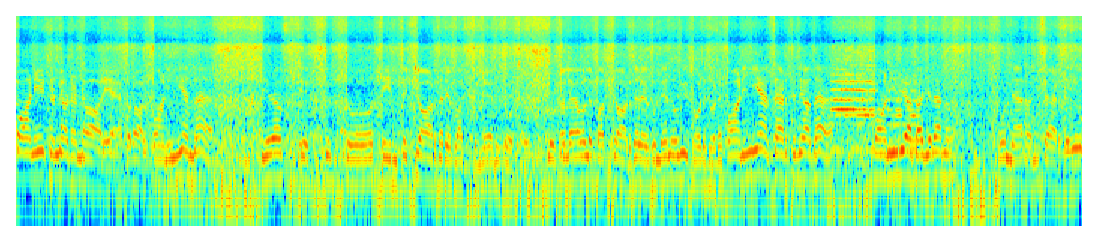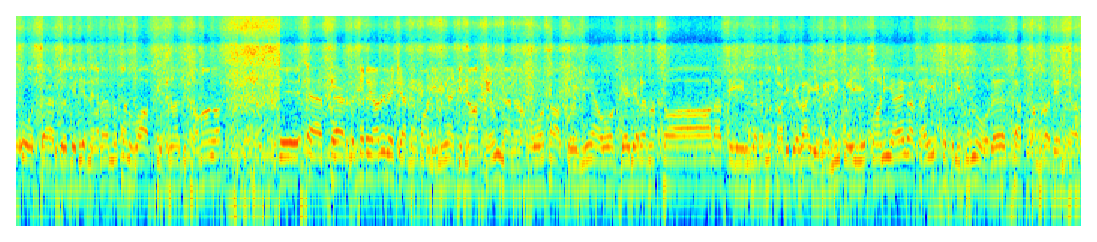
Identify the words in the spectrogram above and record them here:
ਪਾਣੀ ਠੰਡਾ ਠੰਡਾ ਆ ਰਿਹਾ ਹੈ। ਪਰ ਹਾਲ ਪਾਣੀ ਨਹੀਂ ਆਂਦਾ ਹੈ ਸਿਰਫ 1 2 3 ਤੇ 4 ਧਰੇ ਬਸ ਖੁੱਲੇ ਨੇ ਟੋਟਲ ਟੋਟਲ ਇਹ ਵਾਲੇ ਬਸ 4 ਧਰੇ ਖੁੱਲੇ ਨੇ, ਉਹ ਵੀ ਥੋੜੇ ਥੋੜੇ ਪਾਣੀ ਨਹੀਂ ਹੈ ਸਾਈਡ ਤੇ ਜ਼ਿਆਦਾ ਹੈ। ਪਾਣੀ ਜ਼ਿਆਦਾ ਜਿਹੜਾ ਨਾ। ਉਹ ਨਹਿਰ ਵਾਲੀ ਸਾਈਡ ਤੇ ਉਸ ਸਾਈਡ ਤੋਂ ਜਿਹੜੀਆਂ ਨਹਿਰਾਂ ਨੇ ਤੁਹਾਨੂੰ ਵਾਪਸ ਤੋਂ ਦਿਖਾਵਾਂਗਾ। ਤੇ ਇਸ ਸਾਈਡ ਤੇ ਦਰਿਆ ਦੇ ਵਿੱਚ ਇੰਨਾ ਪਾਣੀ ਨਹੀਂ ਹੈ, ਜਿੰਨਾ ਅੱਗੇ ਹੁੰਦਾ ਨਾ, ਉਹ ਹਿਸਾਬ ਕੋਈ ਨਹੀਂ ਹੈ। ਉਹ ਅੱਗੇ ਜਿਹੜਾ ਨਾ ਸਾਰਾ ਸੀਨ ਜਿਹੜਾ ਨਾ ਸਾਰੀ ਜਗ੍ਹਾ ਹੀ ਵੇਲੀ ਪਈ ਹੈ। ਪਾਣੀ ਆਏਗਾ ਸਾਈ ਤਕਰੀਬਨ ਹੋਰ 10 15 ਦਿਨ ਤੱਕ,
